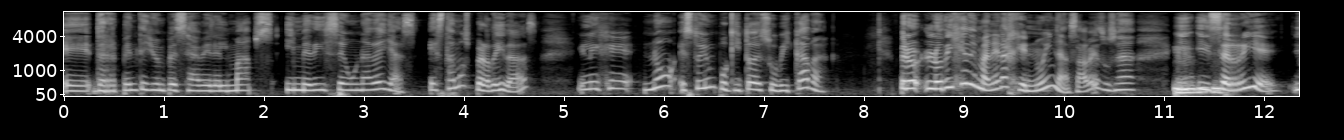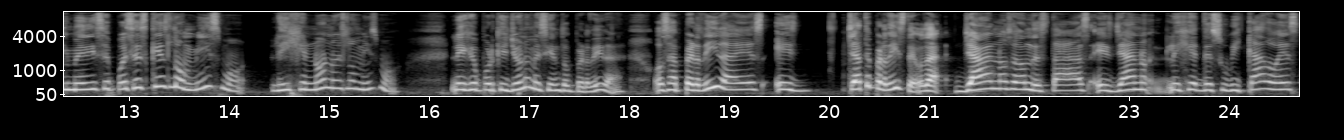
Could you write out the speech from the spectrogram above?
eh, de repente yo empecé a ver el Maps y me dice una de ellas, ¿estamos perdidas? Y le dije, no, estoy un poquito desubicada. Pero lo dije de manera genuina, ¿sabes? O sea, y, se ríe y me dice, pues es que es lo mismo. Le dije, no, no es lo mismo. Le dije, porque yo no me siento perdida. O sea, perdida es, es ya te perdiste. O sea, ya no sé dónde estás, es ya no. Le dije, desubicado es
